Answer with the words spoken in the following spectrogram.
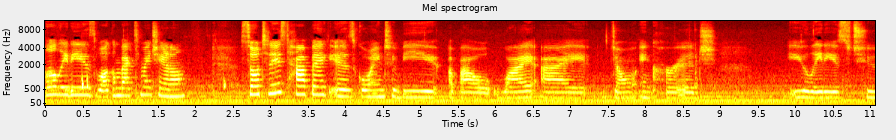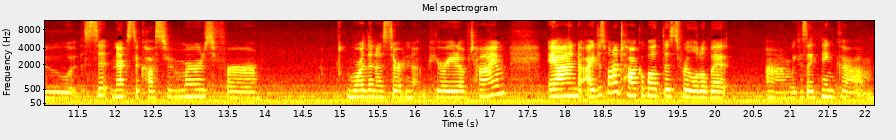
Hello ladies, welcome back to my channel. So today's topic is going to be about why I don't encourage you ladies to sit next to customers for more than a certain period of time. And I just want to talk about this for a little bit um, because I think um,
